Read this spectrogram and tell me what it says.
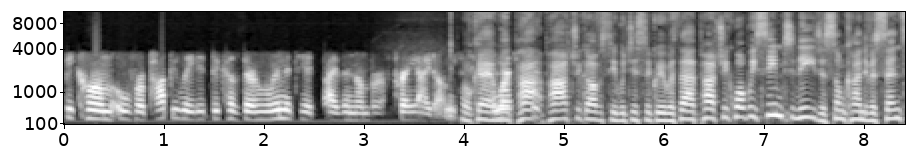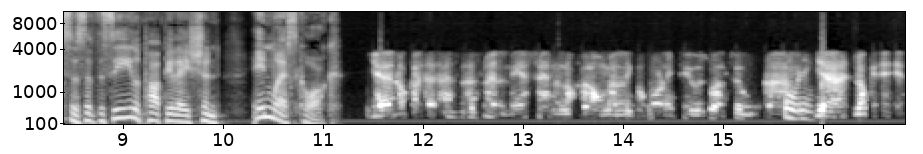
become overpopulated because they're limited by the number of prey items. Okay, And well, pa- just- Patrick obviously would disagree with that. Patrick, what we seem to need is some kind of a census of the seal population in West Cork. Yeah, look, as, as Melanie has said, and look, hello, Melanie, good morning to you as well, too. Um, Good morning. Yeah, look, it, it-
